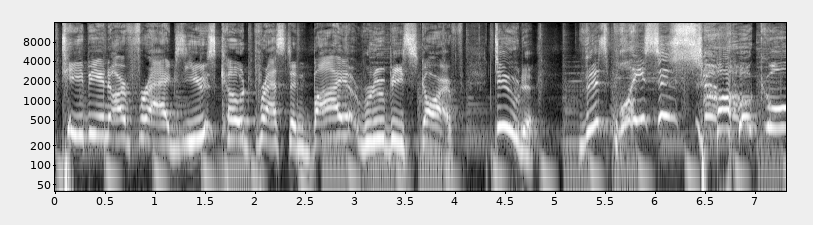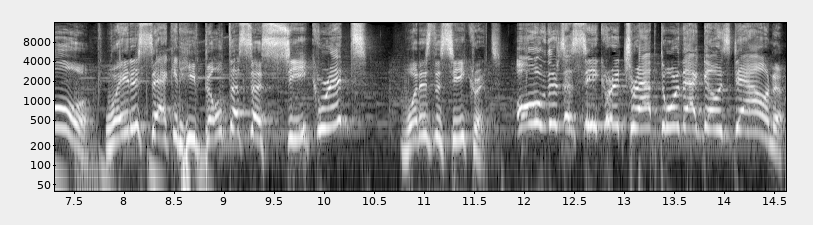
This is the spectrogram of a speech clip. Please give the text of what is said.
TBNR frags use code Preston buy Ruby scarf. Dude this place is so cool. Wait a second he built us a secret? What is the secret? Oh there's a secret trap door that goes down.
